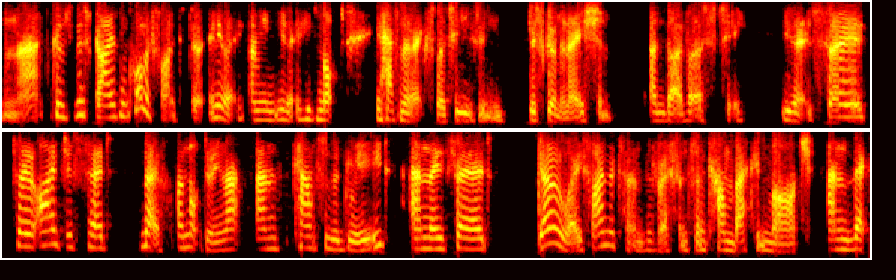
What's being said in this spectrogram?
than that because this guy isn't qualified to do it anyway. I mean, you know, he's not, he has no expertise in discrimination and diversity, you know. So, so I just said, no, I'm not doing that. And council agreed. And they said, go away, find the terms of reference and come back in March and let's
